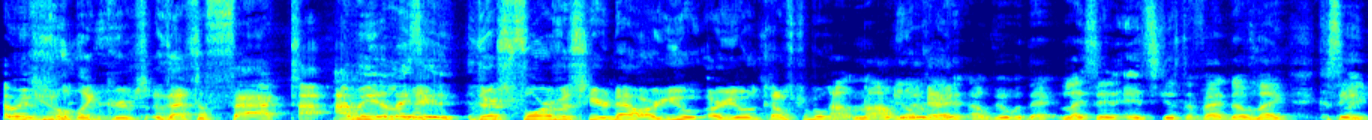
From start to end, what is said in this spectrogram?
I mean, you don't like groups. That's a fact. I, I mean, like I said, there's four of us here now. Are you are you uncomfortable? I'm, no, I'm you good with okay? that. I'm good with that. Like I said, it's just the fact of like, cause Are see,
